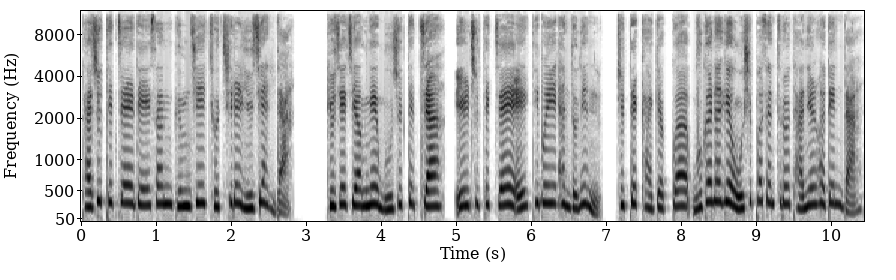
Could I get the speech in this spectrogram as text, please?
다주택자에 대해선 금지 조치를 유지한다. 규제 지역 내 무주택자, 1주택자의 LTV 한도는 주택 가격과 무관하게 50%로 단일화된다.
